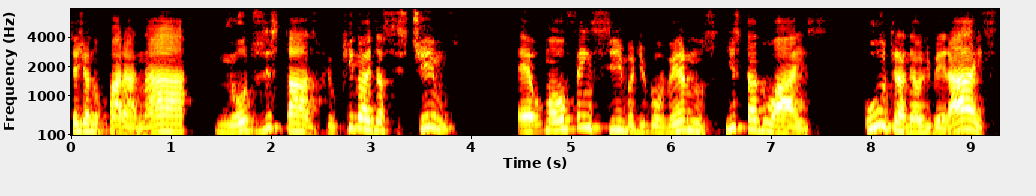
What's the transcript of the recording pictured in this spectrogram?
seja no Paraná, em outros estados, porque o que nós assistimos é uma ofensiva de governos estaduais ultra neoliberais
